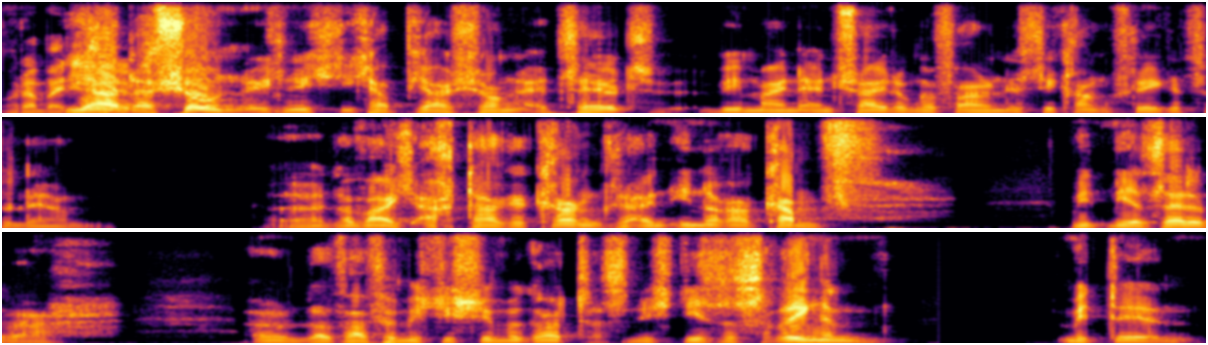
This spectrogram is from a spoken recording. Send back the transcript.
Oder bei dir? Ja, selbst? das schon. Ich nicht. Ich habe ja schon erzählt, wie meine Entscheidung gefallen ist, die Krankenpflege zu lernen. Äh, da war ich acht Tage krank, ein innerer Kampf mit mir selber. Äh, das war für mich die Stimme Gottes, nicht dieses Ringen mit den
